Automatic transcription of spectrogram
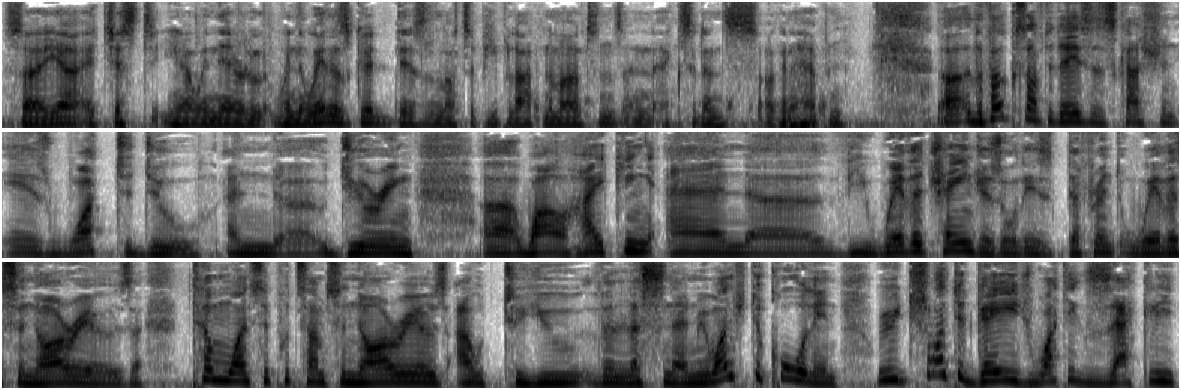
So yeah, it just you know when they when the weather's good, there's lots of people out in the mountains, and accidents are going to happen. Uh, the focus of today's discussion is what to do and uh, during uh, while hiking and uh, the weather changes or these different weather scenarios. Tim wants to put some scenarios out to you, the listener, and we want you to call in. We just want to gauge what exactly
